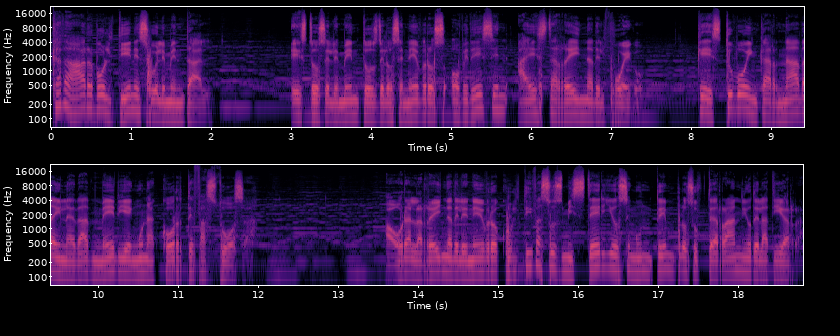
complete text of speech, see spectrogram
cada árbol tiene su elemental. Estos elementos de los enebros obedecen a esta reina del fuego, que estuvo encarnada en la Edad Media en una corte fastuosa. Ahora la reina del enebro cultiva sus misterios en un templo subterráneo de la tierra.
